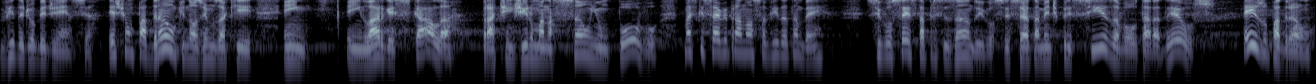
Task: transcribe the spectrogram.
vida de obediência. Este é um padrão que nós vimos aqui em, em larga escala para atingir uma nação e um povo, mas que serve para a nossa vida também. Se você está precisando, e você certamente precisa voltar a Deus, eis o padrão:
